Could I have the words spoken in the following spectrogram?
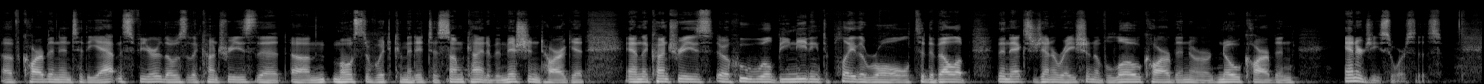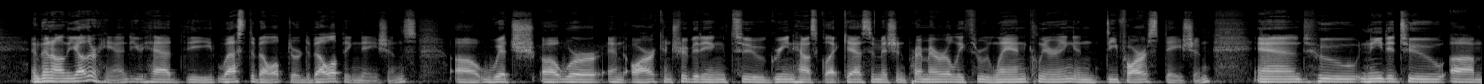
of carbon into the atmosphere. Those are the countries that um, most of which committed to some kind of emission target, and the countries uh, who will be needing to play the role to develop the next generation of low carbon or no carbon energy sources. And then on the other hand, you had the less developed or developing nations, uh, which uh, were and are contributing to greenhouse gas emission primarily through land clearing and deforestation, and who needed to um,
